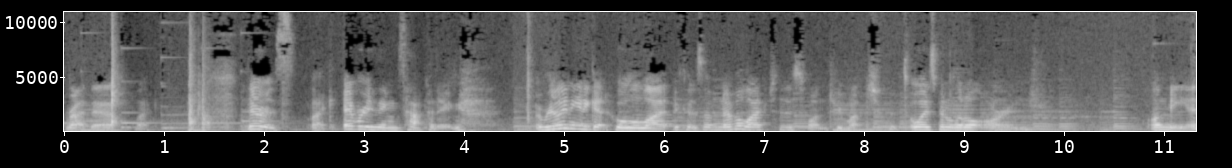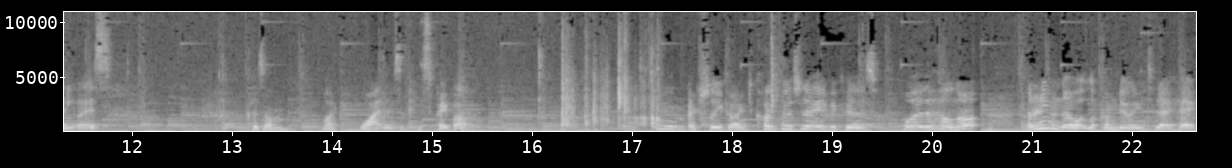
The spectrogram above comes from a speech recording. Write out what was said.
right there. Like, there is, like, everything's happening. I really need to get Hoola Light because I've never liked this one too much. It's always been a little orange. On me, anyways. Because I'm, like, white as a piece of paper. I'm actually going to contour today because why the hell not? I don't even know what look I'm doing today. Hey,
